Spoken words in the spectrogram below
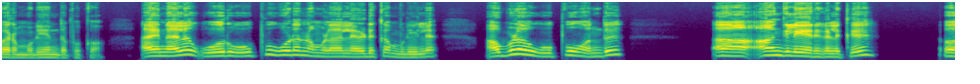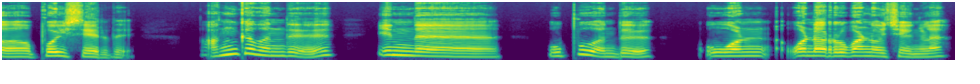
வர முடியும் இந்த பக்கம். அதனால ஒரு உப்பு கூட நம்மளால எடுக்க முடியல. அவ்வளோ உப்பும் வந்து ஆங்கிலேயர்களுக்கு போய் சேருது. அங்க வந்து இந்த உப்பு வந்து ஒன் ரூ. 1.50ன்னு வச்சுக்கங்களேன். ரூ.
